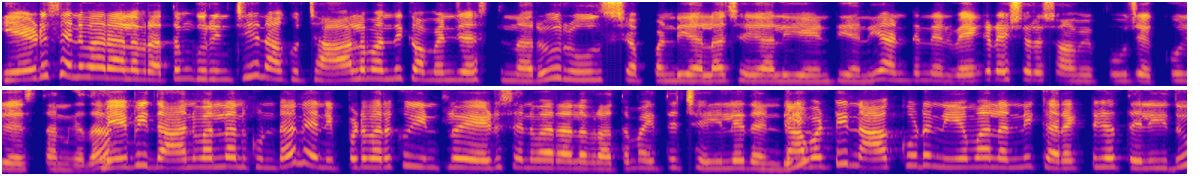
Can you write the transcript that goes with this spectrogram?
ఏడు శనివారాల వ్రతం గురించి నాకు చాలా మంది కమెంట్ చేస్తున్నారు. రూల్స్ చెప్పండి ఎలా చేయాలి ఏంటి అని. అంటే నేను వెంకటేశ్వర స్వామి పూజ ఎక్కువ చేస్తాను కదా. మేబీ దాని వల్ల అనుకుంటా నేను ఇప్పటి వరకు ఇంట్లో ఏడు శనివారాల వ్రతం అయితే చేయలేదండి. కాబట్టి నాకు కూడా నియమాలన్నీ కరెక్ట్గా తెలియదు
